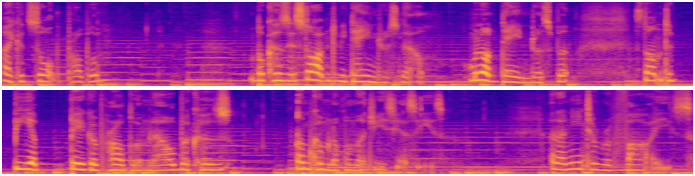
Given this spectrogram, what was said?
I could sort the problem because it's starting to be dangerous now. Well, not dangerous, but starting to be a bigger problem now because I'm coming up on my GCSEs and I need to revise.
